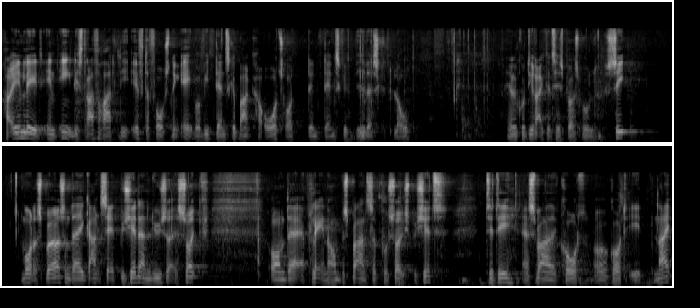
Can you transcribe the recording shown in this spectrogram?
har indledt en egentlig strafferetlig efterforskning af, hvorvidt Danske Bank har overtrådt den danske hvidvasklov. Jeg vil gå direkte til spørgsmål C, hvor der spørges, om der er i gang sat budgetanalyser af SØIK, og om der er planer om besparelser på SØJKs budget. Til det er svaret kort og godt et nej.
